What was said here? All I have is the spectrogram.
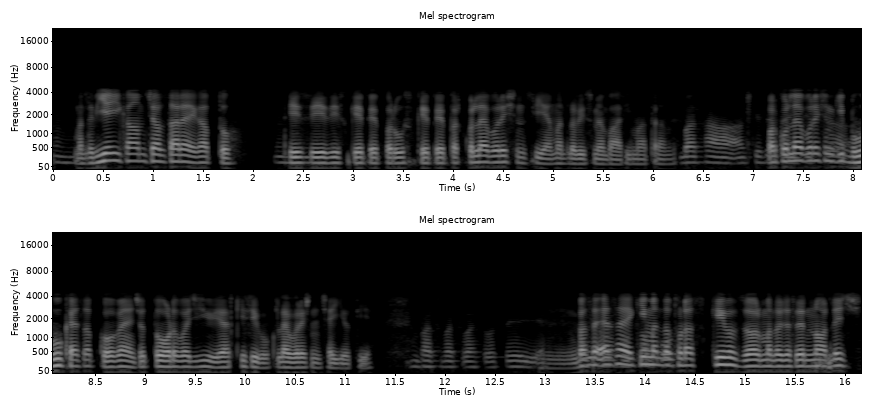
मतलब यही काम चलता रहेगा अब तो। हम्म, इस इस इसके पेपर उसके पेपर कोलैबोरेशन ही है मतलब इसमें भारी मात्रा में। बस हाँ और कोलैबोरेशन की भूख है सबको वह जो तोड़ बजी हुई है किसी को कोलैबोरेशन चाहिए होती है। बस बस बस बस यही है। हम्म, बस तो ऐसा है कि मतलब थोड़ा स्किल्स और मतलब जैसे नॉलेज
